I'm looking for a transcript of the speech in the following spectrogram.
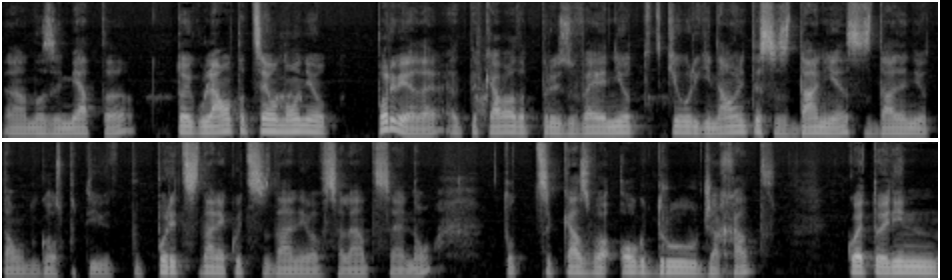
а, на земята. Той голямата цел на ония от първия де, е такава да призове едни от такива оригиналните създания, създадени от там от Господ и по първите създания, които са създадени в Вселената се едно. То се казва Огдру Джахат, което е един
